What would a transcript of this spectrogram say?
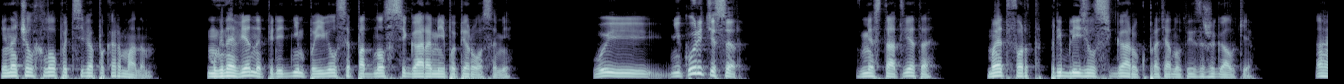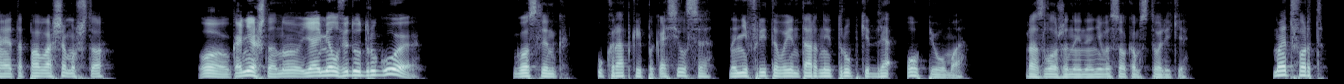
и начал хлопать себя по карманам. Мгновенно перед ним появился поднос с сигарами и папиросами. «Вы не курите, сэр?» Вместо ответа Мэтфорд приблизил сигару к протянутой зажигалке. «А это, по-вашему, что?» «О, конечно, но я имел в виду другое». Гослинг украдкой покосился на нефритовые янтарные трубки для опиума, разложенные на невысоком столике. Мэтфорд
